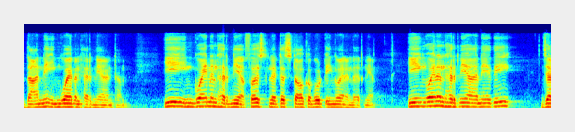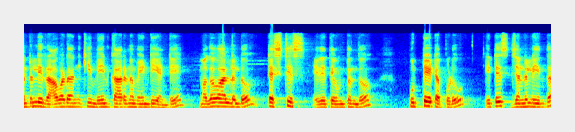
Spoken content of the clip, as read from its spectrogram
దాన్ని ఇంగ్వైనల్ హెర్నియా అంటాం ఈ inguinal hernia first let us talk about inguinal hernia. ఈ ఇంగ్వైనల్ హెర్నియా అనేది జనరల్లీ రావడానికి మెయిన్ కారణం ఏంటి అంటే మగవాళ్ళలో టెస్టిస్ ఏదైతే ఉంటుందో పుట్టేటప్పుడు it is generally in the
